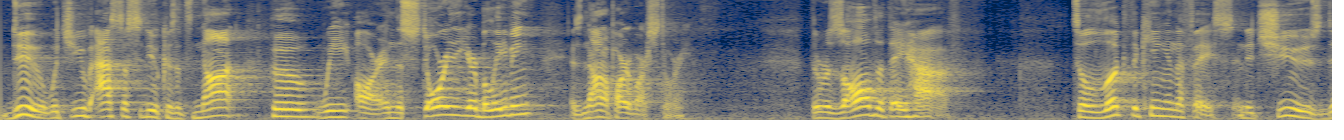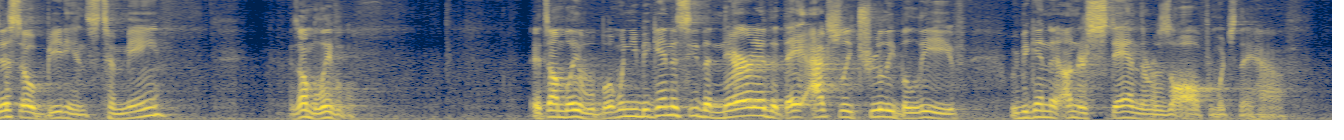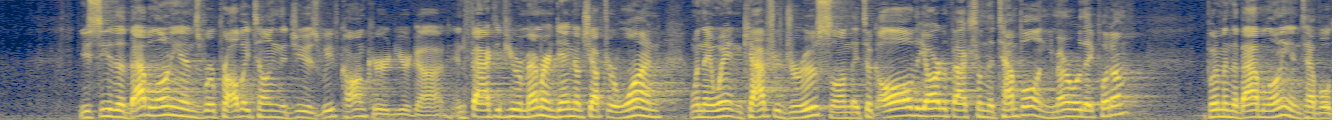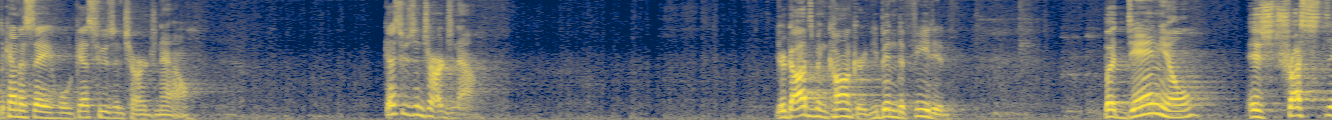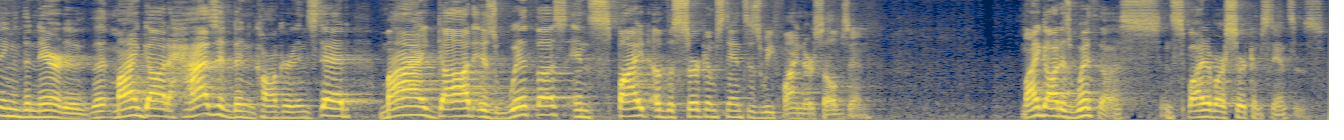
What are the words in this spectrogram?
do what you've asked us to do because it's not who we are. And the story that you're believing is not a part of our story. The resolve that they have to look the king in the face and to choose disobedience to me is unbelievable. It's unbelievable. But when you begin to see the narrative that they actually truly believe, we begin to understand the resolve from which they have. You see, the Babylonians were probably telling the Jews, We've conquered your God. In fact, if you remember in Daniel chapter 1, when they went and captured Jerusalem, they took all the artifacts from the temple, and you remember where they put them? Put them in the Babylonian temple to kind of say, Well, guess who's in charge now? Guess who's in charge now? Your God's been conquered, you've been defeated. But Daniel is trusting the narrative that my God hasn't been conquered. Instead, my God is with us in spite of the circumstances we find ourselves in. My God is with us in spite of our circumstances.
